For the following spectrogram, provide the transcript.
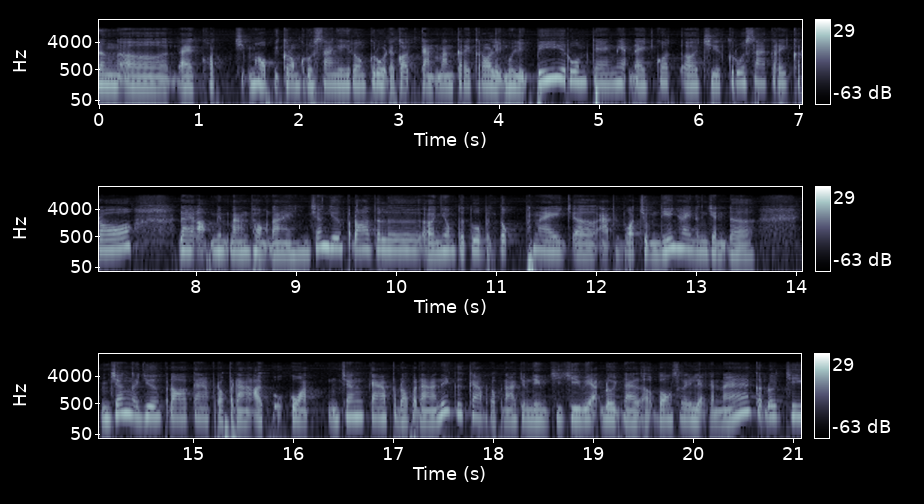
និងដែលគាត់មកពីក្រុមគ្រួសារងាយរងគ្រោះដែលគាត់កាន់បានក្រីក្រលេខ1លេខ2រួមទាំងអ្នកដែលគាត់ជាគ្រួសារក្រីក្រ ដែលអត់មានបានផងដែរអញ្ចឹងយើងផ្ដល់ទៅលើខ្ញុំទទួលបន្ទុកផ្នែកអភិវឌ្ឍជំនាញហើយនិង gender អញ្ចឹងយើងផ្ដល់ការប្រដៅឲ្យពួកគាត់អញ្ចឹងការប្រដៅនេះគឺការប្រដៅជំនាញវិជ្ជាជីវៈដោយដែលបងស្រីលក្ខណាក៏ដូចជា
